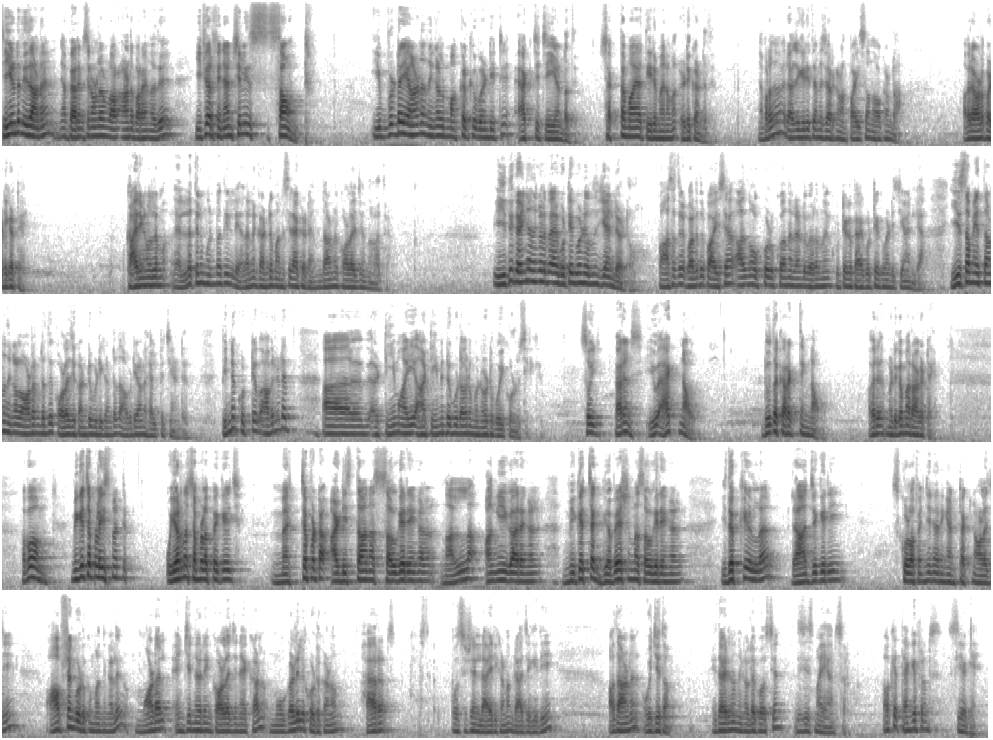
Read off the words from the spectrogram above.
ചെയ്യേണ്ടത് ഇതാണ്. ഞാൻ പാരൻസിനോട് ആണ് പറയുന്നത്. If you are financially sound ഇവിടെയാണ് നിങ്ങൾ മക്കൾക്ക് വേണ്ടിയിട്ട് ആക്ട് ചെയ്യേണ്ടത്. ശക്തമായ തീരുമാനം എടുക്കേണ്ടത്. ഞാൻ പറഞ്ഞു രാജഗിരി തന്നെ ചേർക്കണം. പൈസ നോക്കണ്ട. അവരവിടെ പഠിക്കട്ടെ. കാര്യങ്ങളെല്ലാം എല്ലാത്തിലും മുൻപതിയില്ലേ അതെല്ലാം കണ്ട് മനസ്സിലാക്കട്ടെ. എന്താണ് കോളേജ് എന്നുള്ളത്. ഇത് കഴിഞ്ഞാൽ നിങ്ങൾ കുട്ടിക്ക് വേണ്ടി ഒന്നും ചെയ്യാനില്ല കേട്ടോ. മാസത്തിൽ കൊല്ലത്തിൽ പൈസ അത് നോക്കി കൊടുക്കുക എന്നല്ലാണ്ട് വേറെ ഒന്നും കുട്ടികൾക്ക് പേ- കുട്ടികൾക്ക് വേണ്ടി ചെയ്യാനില്ല. ഈ സമയത്താണ് നിങ്ങൾ ഓടേണ്ടത് കോളേജ് കണ്ടുപിടിക്കേണ്ടത് അവിടെയാണ് ഹെൽപ്പ് ചെയ്യേണ്ടത്. പിന്നെ കുട്ടി അവരുടെ ടീമായി ആ ടീമിന്റെ കൂടെ അവർ മുന്നോട്ട് പോയിക്കൊള്ളൂ ശരിക്കും. So parents you act now do the correct thing now അവർ മിടുക്കന്മാരാകട്ടെ. അപ്പോൾ മികച്ച പ്ലേസ്മെന്റ് ഉയർന്ന ശമ്പള പാക്കേജ് മെച്ചപ്പെട്ട അടിസ്ഥാന സൗകര്യങ്ങൾ നല്ല അംഗീകാരങ്ങൾ മികച്ച ഗവേഷണ സൗകര്യങ്ങൾ ഇതൊക്കെയുള്ള Rajagiri school of engineering and technology option കൊടുക്കുമ്പോൾ നിങ്ങൾ മോഡൽ എഞ്ചിനീയറിംഗ് കോളേജിനേക്കാൾ മുകളിൽ കൊടുക്കണം. ഹയർ പൊസിഷനിലായിരിക്കണം രാജഗിരി. അതാണ് ഉചിതം. ഇതായിരുന്നു നിങ്ങളുടെ question this is my answer okay thank you friends see again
